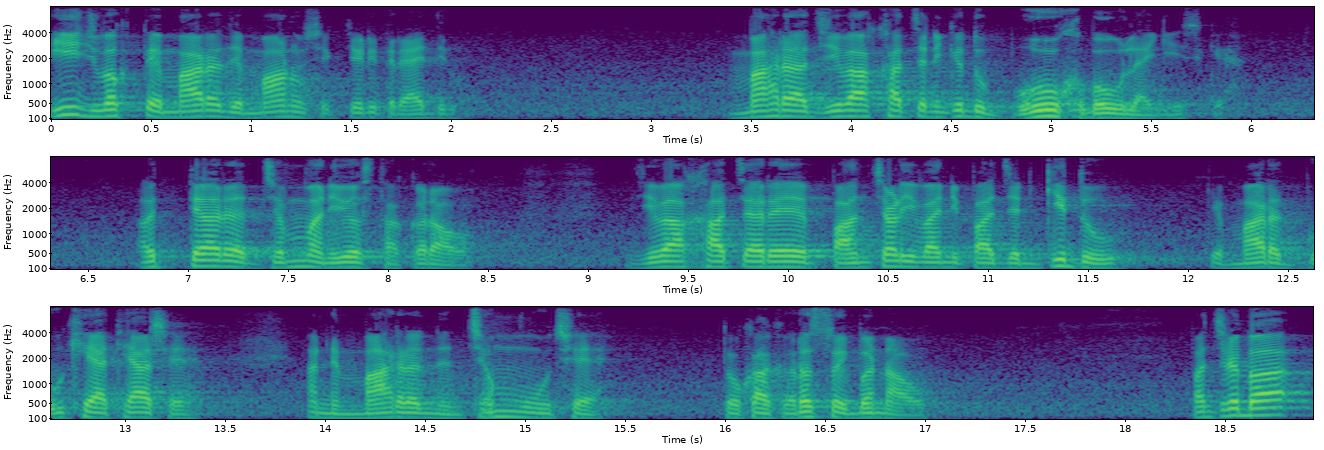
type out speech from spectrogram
એ જ વખતે મહારાજે માનુષિક ચરિત્ર આદર્યું. મહારાજ જીવા ખાચરને કીધું, ભૂખ બહુ લાગી છે કે. અત્યારે જમવાની વ્યવસ્થા કરાવો. જીવા ખાચરે પાંચાળી વાની પાજન કીધું કે મહારાજ ભૂખ્યા થયા છે અને મહારાજને જમવું છે. તો કાંક રસોઈ બનાવો. પંચરેબા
